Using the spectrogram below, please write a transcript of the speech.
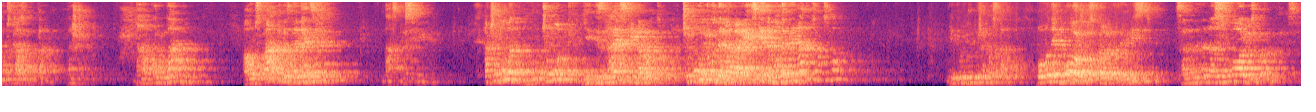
там сказано, так? На що? На оправдання. А устами визнається на спасіння. А чому, чому ізраїльський народ? Чому люди гадарицькі не могли прийняти цього слова? Відповідь дуже проста. Бо вони Божу справедливість замінили на свою справедливість.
